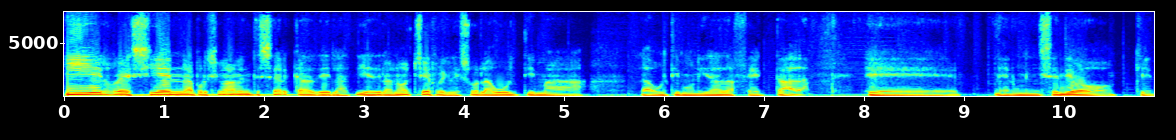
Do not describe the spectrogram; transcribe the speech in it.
y recién aproximadamente cerca de las 10 de la noche regresó la última, la última unidad afectada. Eh, en un incendio que,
